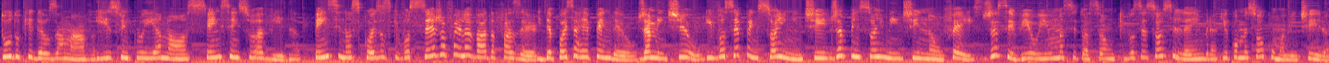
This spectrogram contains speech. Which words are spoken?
tudo que Deus amava e isso incluía nós. Pense em sua vida vida. Pense nas coisas que você já foi levado a fazer e depois se arrependeu. Já mentiu? E você pensou em mentir? Já pensou em mentir e não fez? Já se viu em uma situação que você só se lembra que começou com uma mentira?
